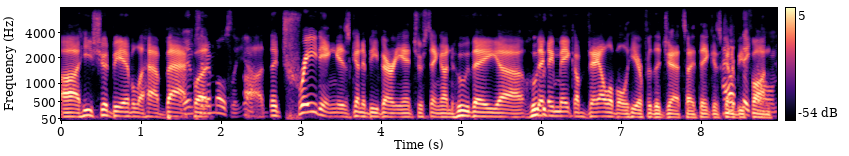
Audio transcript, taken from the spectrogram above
Uh, he should be able to have back. Williamson but and Mosley. Yeah. uh, the trading is going to be very interesting on who they uh, who they make available here for the Jets. I think is going to be fun. don't.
